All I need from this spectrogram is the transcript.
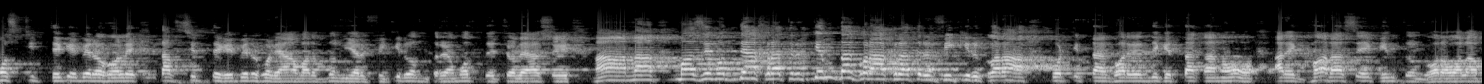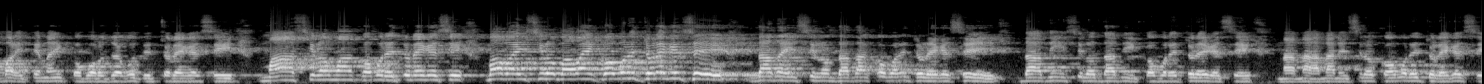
মসজিদ থেকে বের হলে, তাফসির থেকে বের হলে আবার দুনিয়ার ফিকির অন্তরের মধ্যে চলে আসে। না না, মাঝে মধ্যে আখরাতের চিন্তা করা, আখরাতের ফিকির করা প্রত্যেকটা ঘরের দিকে তাকানো। আরে ঘর আছে, কিন্তু ঘরওয়ালা বাড়িতে নাই, কবর জগতে চলে গেছে। মা ছিল, মা কবরে চলে গেছে। বাবাই ছিল, বাবাই কবরে চলে গেছে। দাদাই ছিল, দাদা কবরে চলে গেছে। দাদি ছিল দাদি, কবরে চলে গেছে। নানা নানি ছিল কবরে চলে গেছে।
